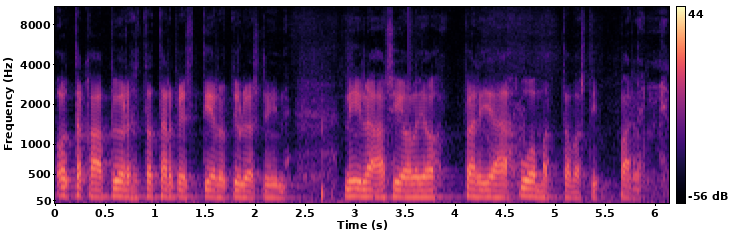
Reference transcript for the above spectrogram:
ottakaa pyörästä tarpeelliset tiedot ylös, niin niillä asioilla jo pärjää huomattavasti paremmin.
